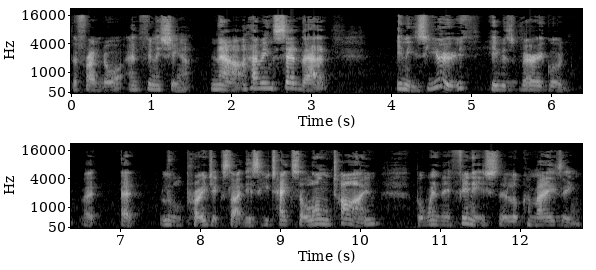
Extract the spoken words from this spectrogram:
the front door and finishing it. Now, having said that, in his youth, he was very good at, at little projects like this. He takes a long time, but when they're finished, they look amazing.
